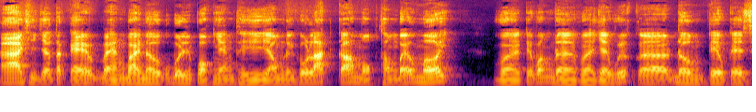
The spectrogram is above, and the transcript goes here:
À, xin chào tất cả các bạn Biner của bên Bọt Nhân thì ông Nicolas có một thông báo mới về cái vấn đề về giải quyết ờ, đơn treo KC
